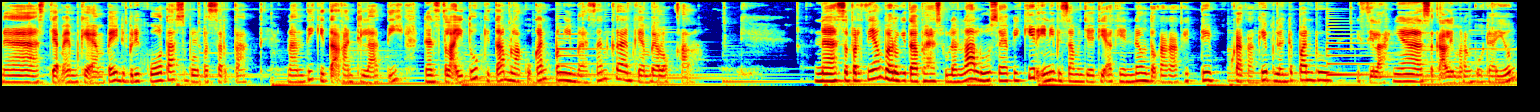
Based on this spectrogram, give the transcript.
Nah, setiap MGMP diberi kuota 10 peserta. Nanti kita akan dilatih dan setelah itu kita melakukan pengimbasan ke MGMP lokal. Nah, seperti yang baru kita bahas bulan lalu, saya pikir ini bisa menjadi agenda untuk KKG, KKG bulan depan, Bu. Istilahnya, sekali merengkuh dayung,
